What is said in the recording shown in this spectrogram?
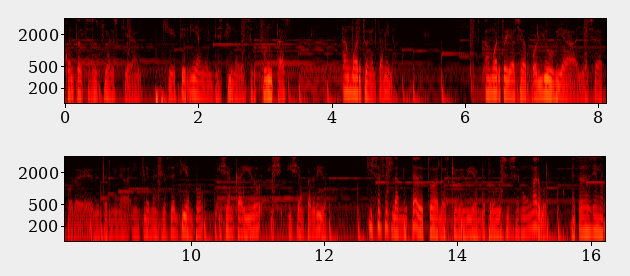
cuántas de esas flores que, han, que tenían el destino de ser frutas, han muerto en el camino. Han muerto ya sea por lluvia, ya sea por eh, determinadas inclemencias del tiempo, y se han caído y y se han perdido. Quizás es la mitad de todas las que debían de producirse en un árbol. Estás haciendo,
